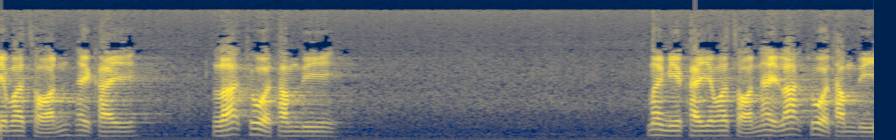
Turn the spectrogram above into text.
จะมาสอนให้ใครละชั่วทำดี ไม่มีใครจะมาสอนให้ละชั่วทำดี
